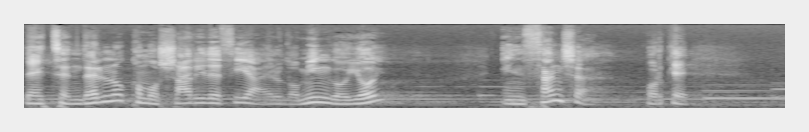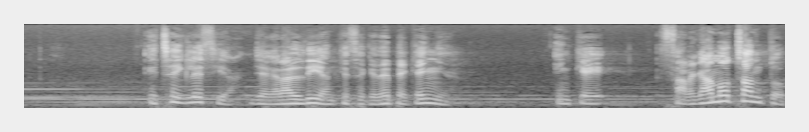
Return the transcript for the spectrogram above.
de extendernos, como Sari decía el domingo y hoy, en Sancha, porque esta iglesia llegará el día en que se quede pequeña, en que salgamos tanto.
